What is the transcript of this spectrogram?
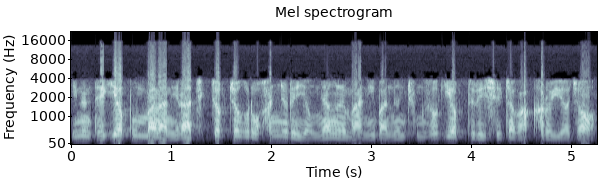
이는 대기업뿐만 아니라 직접적으로 환율의 영향을 많이 받는 중소기업들의 실적 악화로 이어져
